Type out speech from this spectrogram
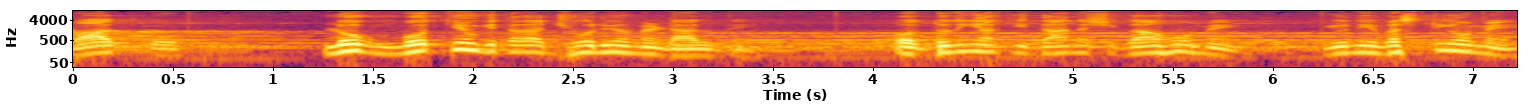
बात को लोग मोतियों की तरह झोलियों में डालते हैं। और दुनिया की दानिशगाहों में, यूनिवर्सिटियों में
